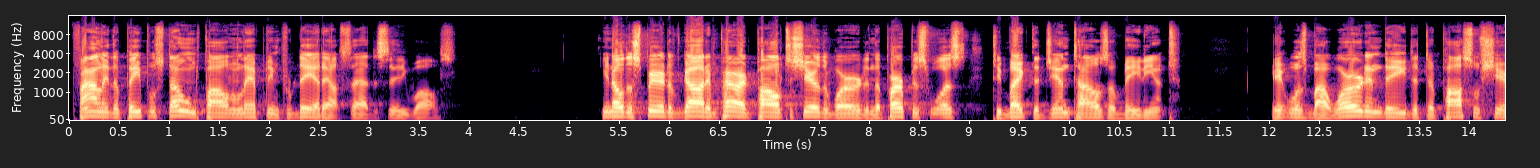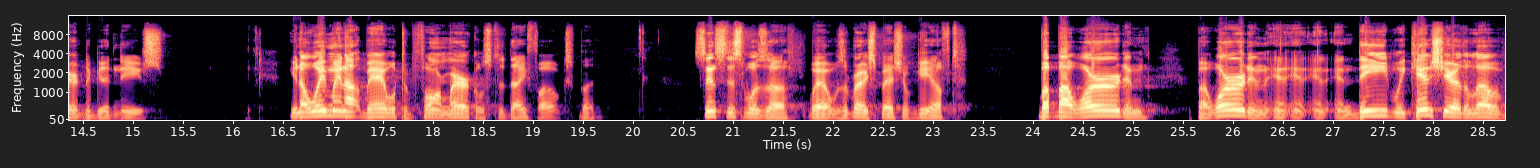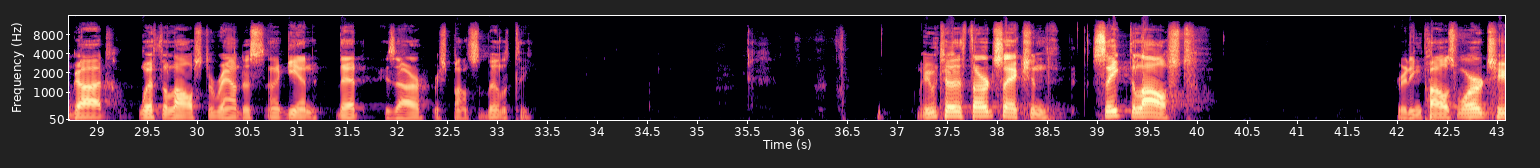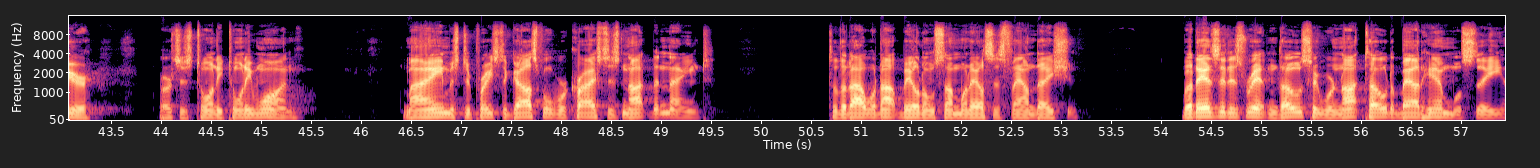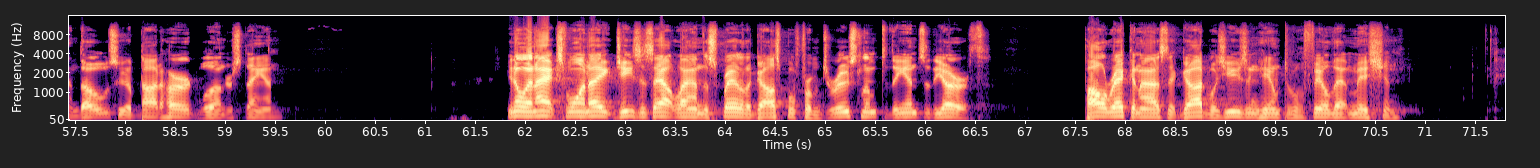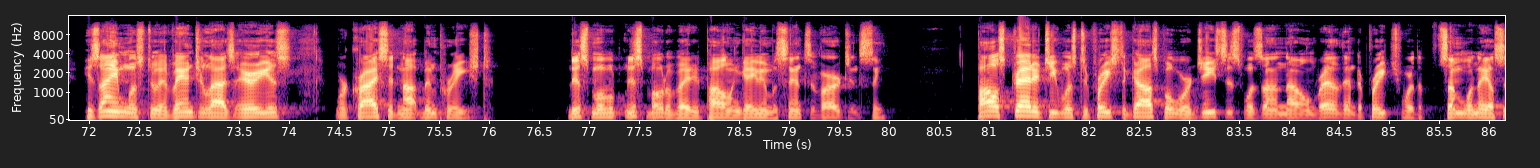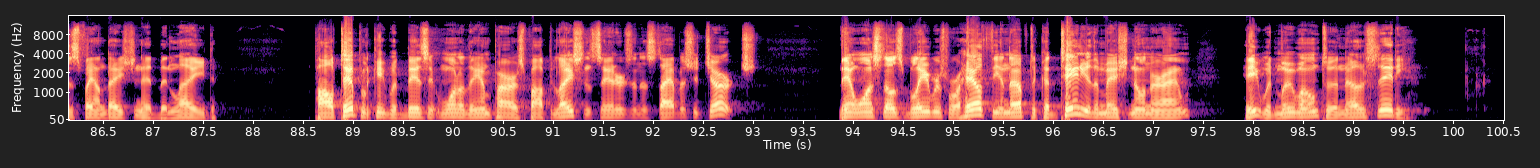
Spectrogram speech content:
Finally, the people stoned Paul and left him for dead outside the city walls. You know, the Spirit of God empowered Paul to share the word, and the purpose was to make the Gentiles obedient. It was by word and deed that the apostles shared the good news. You know, we may not be able to perform miracles today, folks, but since this was a, well, it was a very special gift, but by word and by word and, and, and, and deed, we can share the love of God with the lost around us. And again, that is our responsibility. Moving to the third section seek the lost. Reading Paul's words here, verses 20 21. My aim is to preach the gospel where Christ has not been named, so that I will not build on someone else's foundation. But as it is written, those who were not told about him will see, and those who have not heard will understand. You know, in Acts 1 8, Jesus outlined the spread of the gospel from Jerusalem to the ends of the earth. Paul recognized that God was using him to fulfill that mission. His aim was to evangelize areas where Christ had not been preached. This, mo- this motivated Paul and gave him a sense of urgency. Paul's strategy was to preach the gospel where Jesus was unknown rather than to preach where the, someone else's foundation had been laid. Paul typically would visit one of the empire's population centers and establish a church. Then, once those believers were healthy enough to continue the mission on their own, he would move on to another city.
